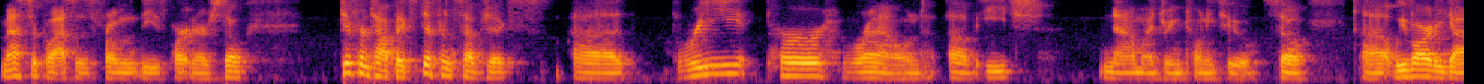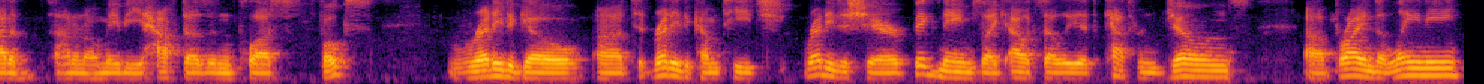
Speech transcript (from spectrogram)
master classes from these partners. So different topics, different subjects, uh, three per round of each. Now my dream 22. So uh, we've already got a I don't know maybe half dozen plus folks ready to go, uh, to ready to come teach, ready to share. Big names like Alex Elliott, Catherine Jones, uh, Brian Delaney,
